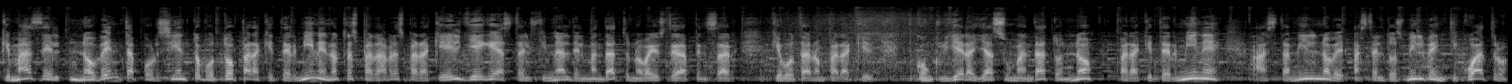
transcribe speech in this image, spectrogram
que más del 90% votó para que termine, en otras palabras, para que él llegue hasta el final del mandato. No vaya usted a pensar que votaron para que concluyera ya su mandato, no, para que termine hasta, hasta el 2024.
